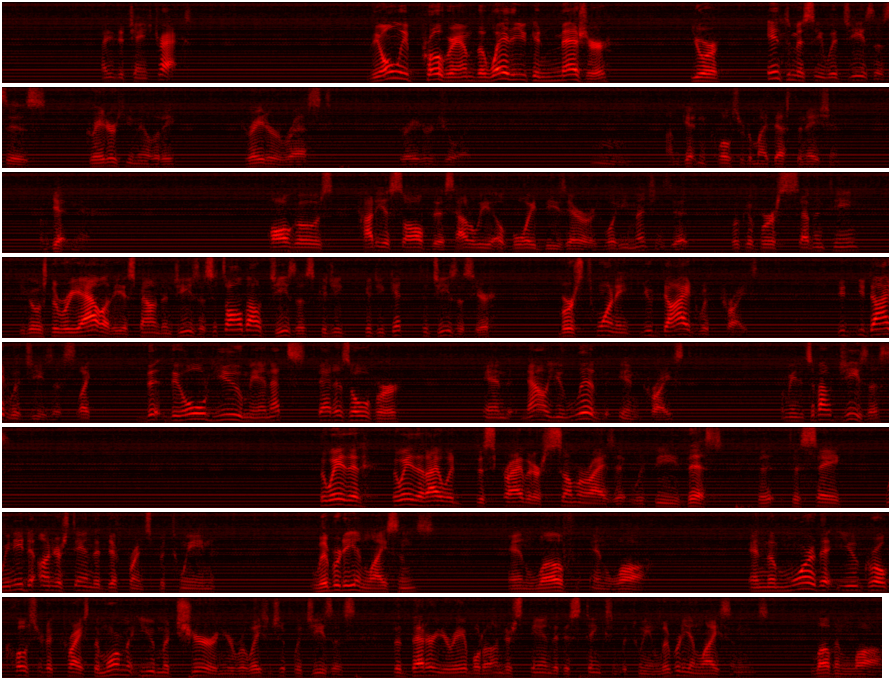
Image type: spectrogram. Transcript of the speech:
I need to change tracks. The only program, the way that you can measure your intimacy with Jesus is greater humility, greater rest, greater joy. Hmm, I'm getting closer to my destination. I'm getting there. Paul goes, How do you solve this? How do we avoid these errors? Well, he mentions it. Look at verse 17. He goes, The reality is found in Jesus. It's all about Jesus. Could you, could you get to Jesus here? Verse 20, you died with Christ. You, you died with Jesus. Like the, the old you, man, that's that is over. And now you live in Christ. I mean, it's about Jesus. The way that the way that I would describe it or summarize it would be this to, to say we need to understand the difference between liberty and license and love and law. And the more that you grow closer to Christ, the more you mature in your relationship with Jesus, the better you're able to understand the distinction between liberty and license, love and law.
